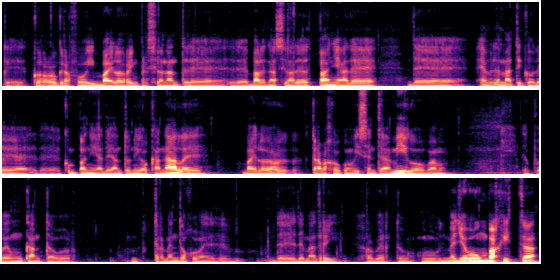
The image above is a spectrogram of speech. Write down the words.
que es coreógrafo y bailador impresionante de, de Ballet Nacional de España, de, de emblemático de, compañía de Antonio Canales, bailador, trabajó con Vicente Amigo, vamos, después un cantador tremendo joven de, de Madrid, Roberto. Me llevó un bajista,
